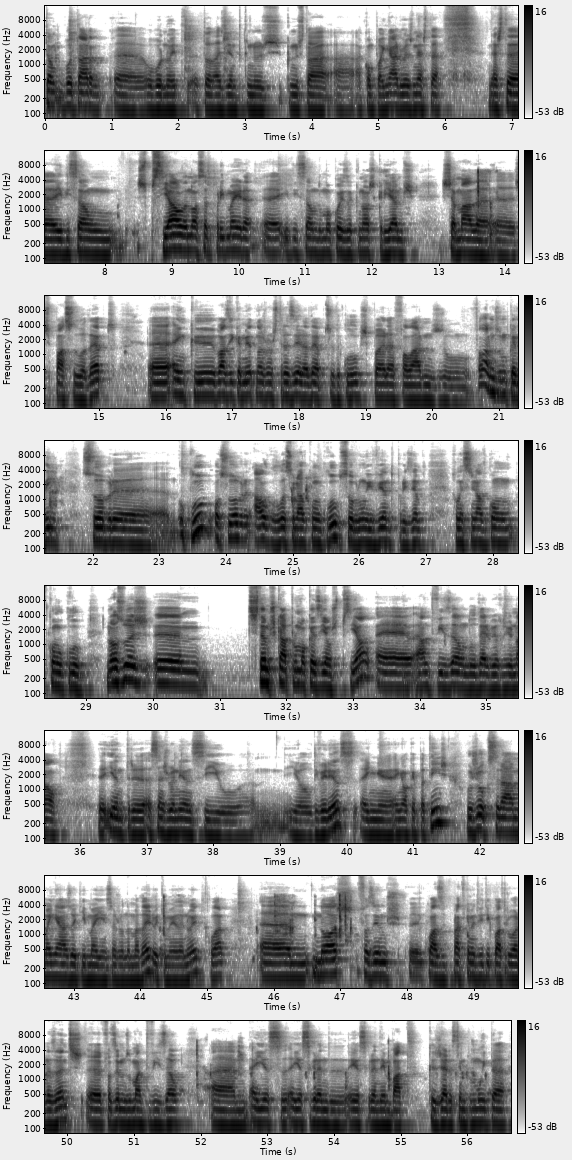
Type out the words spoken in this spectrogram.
Então, boa tarde uh, ou boa noite a toda a gente que nos, que nos está a, acompanhar hoje nesta, nesta edição especial, a nossa primeira uh, edição de uma coisa que nós criamos chamada uh, Espaço do Adepto, em que basicamente nós vamos trazer adeptos de clubes para falarmos um, falarmos um bocadinho sobre o clube ou sobre algo relacionado com o clube, sobre um evento, por exemplo relacionado com, com o clube. Nós hoje um, estamos cá por uma ocasião especial, é a antevisão do derby regional eh, entre a São Joanense e o, um, e o Oliveirense em, eh, em Hockey Patins. O jogo será amanhã às 8h30 em São João da Madeira, 8h30 da noite, claro. Um, nós fazemos uh, quase praticamente 24 horas antes, uh, fazemos uma antevisão um, a, esse, a, esse grande, a esse grande embate que gera sempre muita,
